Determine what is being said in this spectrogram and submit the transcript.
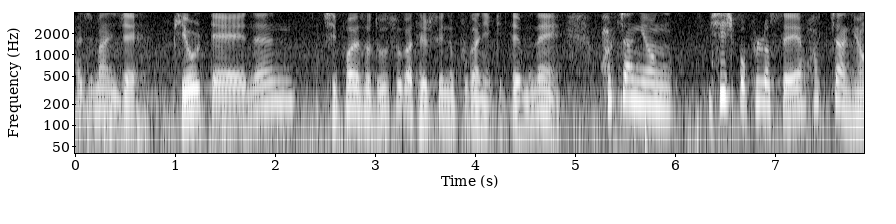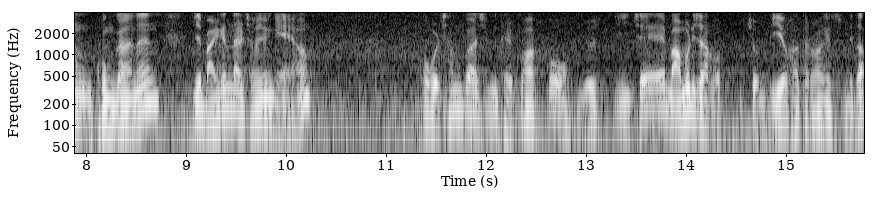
하지만 이제 비 올 때는 지퍼에서 누수가 될 수 있는 구간이 있기 때문에 확장형 C15 플러스의 확장형 공간은 이제 맑은 날 전용이에요. 그걸 참고하시면 될 것 같고 요, 이제 마무리 작업 좀 이어가도록 하겠습니다.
